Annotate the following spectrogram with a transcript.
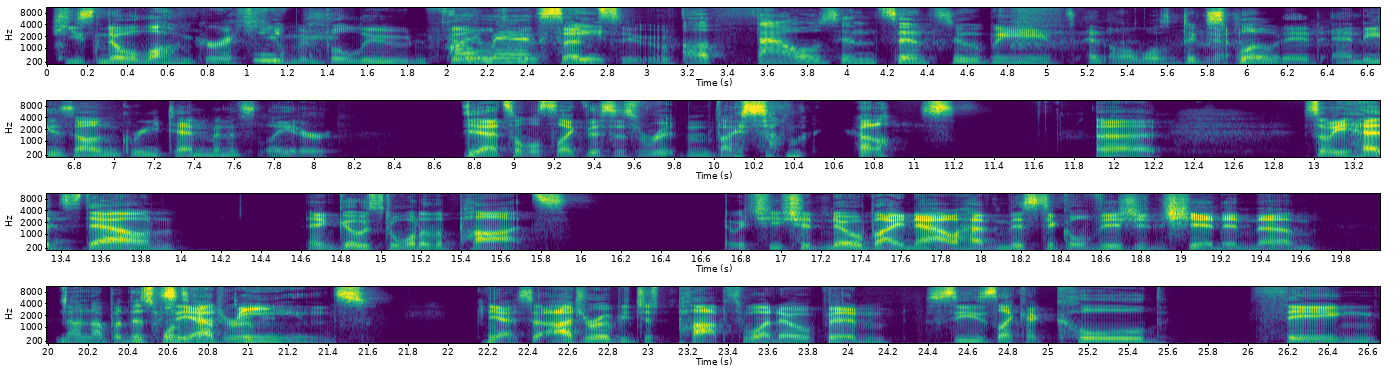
he's no longer a human balloon filled with senzu. a thousand senzu beans and almost exploded, and he's hungry ten minutes later. Yeah, it's almost like this is written by somebody else. Uh, so he heads down and goes to one of the pots, which he should know by now have mystical vision shit in them. No, no, but this See, one's got Yajirobe- beans. Yeah, so Yajirobe just pops one open, sees like a cold thing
